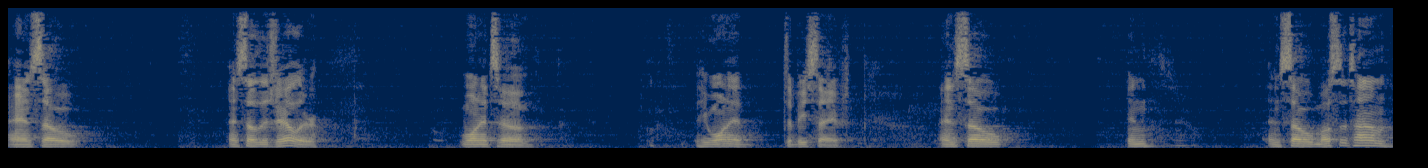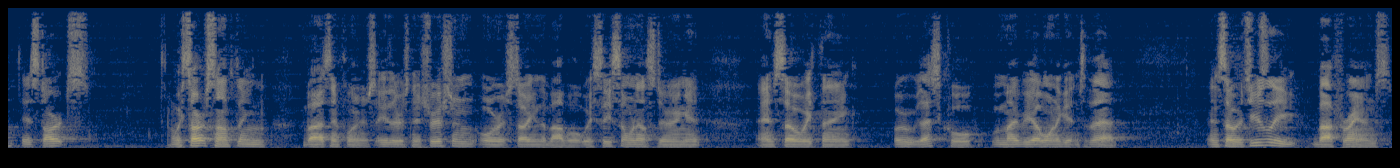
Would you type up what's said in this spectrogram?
And so, and so the jailer wanted to, he wanted to be saved. And so, in, and so most of the time it starts, we start something by its influence. Either it's nutrition or it's studying the Bible. We see someone else doing it, and so we think, ooh, that's cool. Well, maybe I want to get into that. And so it's usually by friends.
